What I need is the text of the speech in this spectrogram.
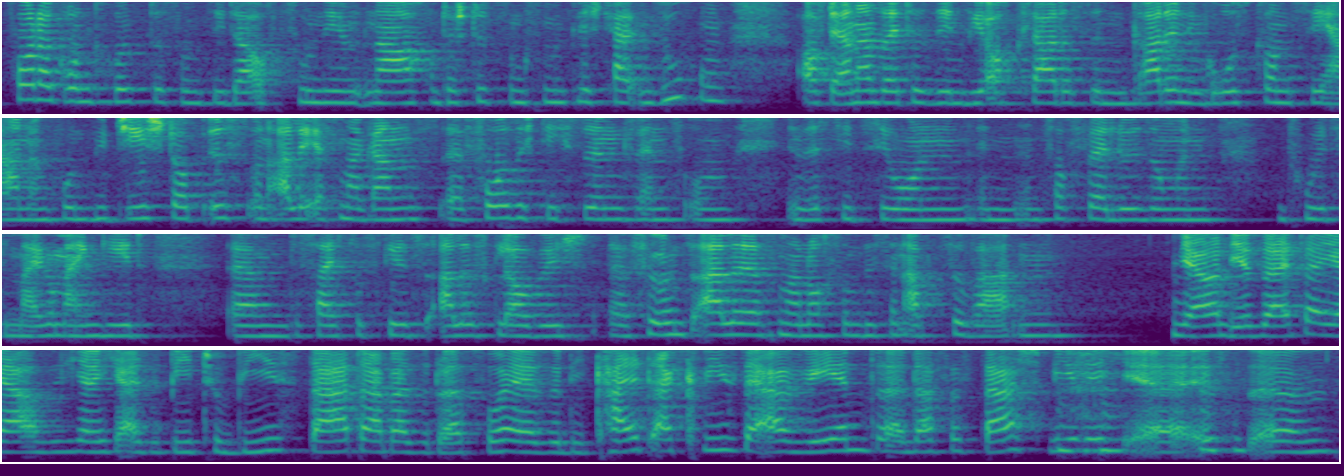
Vordergrund gerückt ist und sie da auch zunehmend nach Unterstützungsmöglichkeiten suchen. Auf der anderen Seite sehen wir auch klar, dass in, gerade in den Großkonzernen irgendwo ein Budgetstopp ist und alle erstmal ganz äh, vorsichtig sind, wenn es um Investitionen in, in Softwarelösungen und Tools im Allgemeinen geht. Ähm, das heißt, das gilt alles, glaube ich, äh, für uns alle erstmal noch so ein bisschen abzuwarten, ja, und ihr seid da ja sicherlich als B2B-Startup, also du hast vorher so die Kaltakquise erwähnt, äh, dass es da schwierig äh, ist, ähm,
